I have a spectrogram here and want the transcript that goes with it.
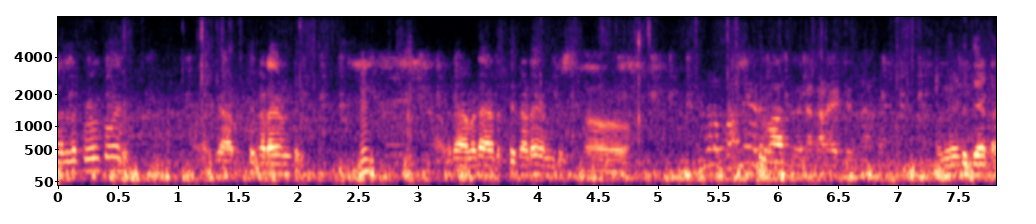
വല്ലപ്പോഴൊക്കെ വരും. അവർക്ക് അടുത്ത് കടയുണ്ട്. അവിടെ അവരവിടെ അടുത്ത് കടയുണ്ട്. ഓ. ചേട്ടാ.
